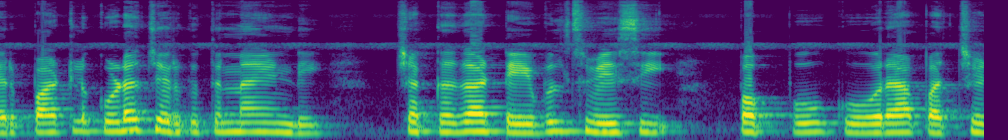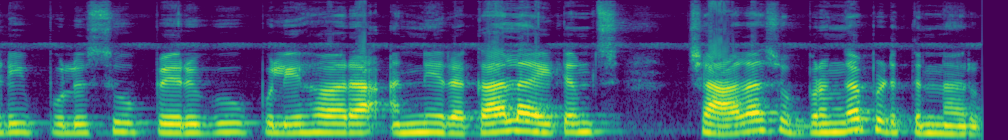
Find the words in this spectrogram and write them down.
ఏర్పాట్లు కూడా జరుగుతున్నాయండి. చక్కగా టేబుల్స్ వేసి పప్పు కూర పచ్చడి పులుసు పెరుగు పులిహోర అన్ని రకాల ఐటమ్స్ చాలా శుభ్రంగా పెడుతున్నారు.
